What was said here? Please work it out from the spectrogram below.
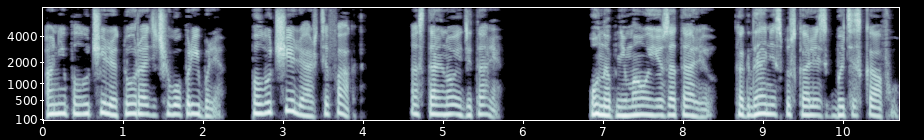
Они получили то, ради чего прибыли. Получили артефакт. Остальное детали. Он обнимал ее за талию, когда они спускались к батискафу,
